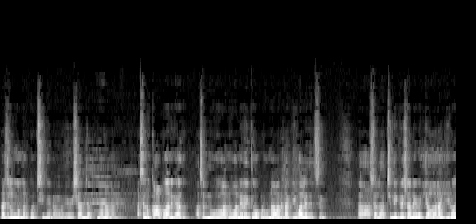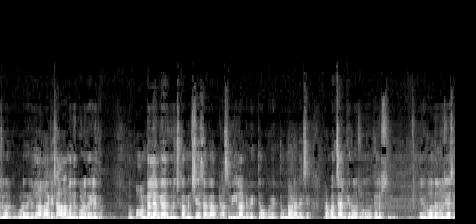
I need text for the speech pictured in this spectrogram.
ప్రజల ముందరకు వచ్చి నేను ఈ విషయాన్ని చెప్తున్నాను అన్నాడు. అసలు నువ్వు కాపు అని కాదు. అసలు నువ్వు నువ్వు అనే వ్యక్తి ఒకడు ఉన్నావని నాకు ఇవాళే తెలిసింది. అసలు ఆ చిన్ని కృష్ణ అనే వ్యక్తి ఎవడో నాకు ఈ రోజు వరకు కూడా తెలియదు అలాగే చాలా మందికి కూడా తెలియదు నువ్వు పవన్ కళ్యాణ్ గారి గురించి కమెంట్స్ చేశావు కాబట్టి అసలు ఇలాంటి వ్యక్తి ఒక వ్యక్తి ఉన్నాడనేసి ప్రపంచానికి ఈ రోజు తెలుస్తుంది. ఇకపోతే నువ్వు చేసిన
